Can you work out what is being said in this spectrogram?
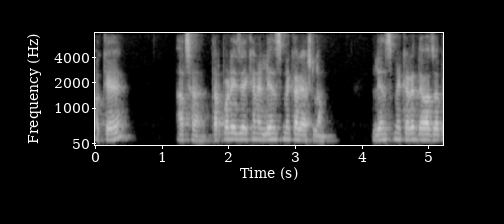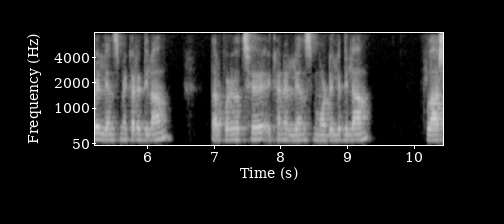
ওকে আচ্ছা তারপরে এই যে এখানে লেন্স মেকারে আসলাম। লেন্স মেকারে দেওয়া যাবে, লেন্স মেকারে দিলাম। তারপরে হচ্ছে এখানে লেন্স মডেলে দিলাম। ফ্লাশ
